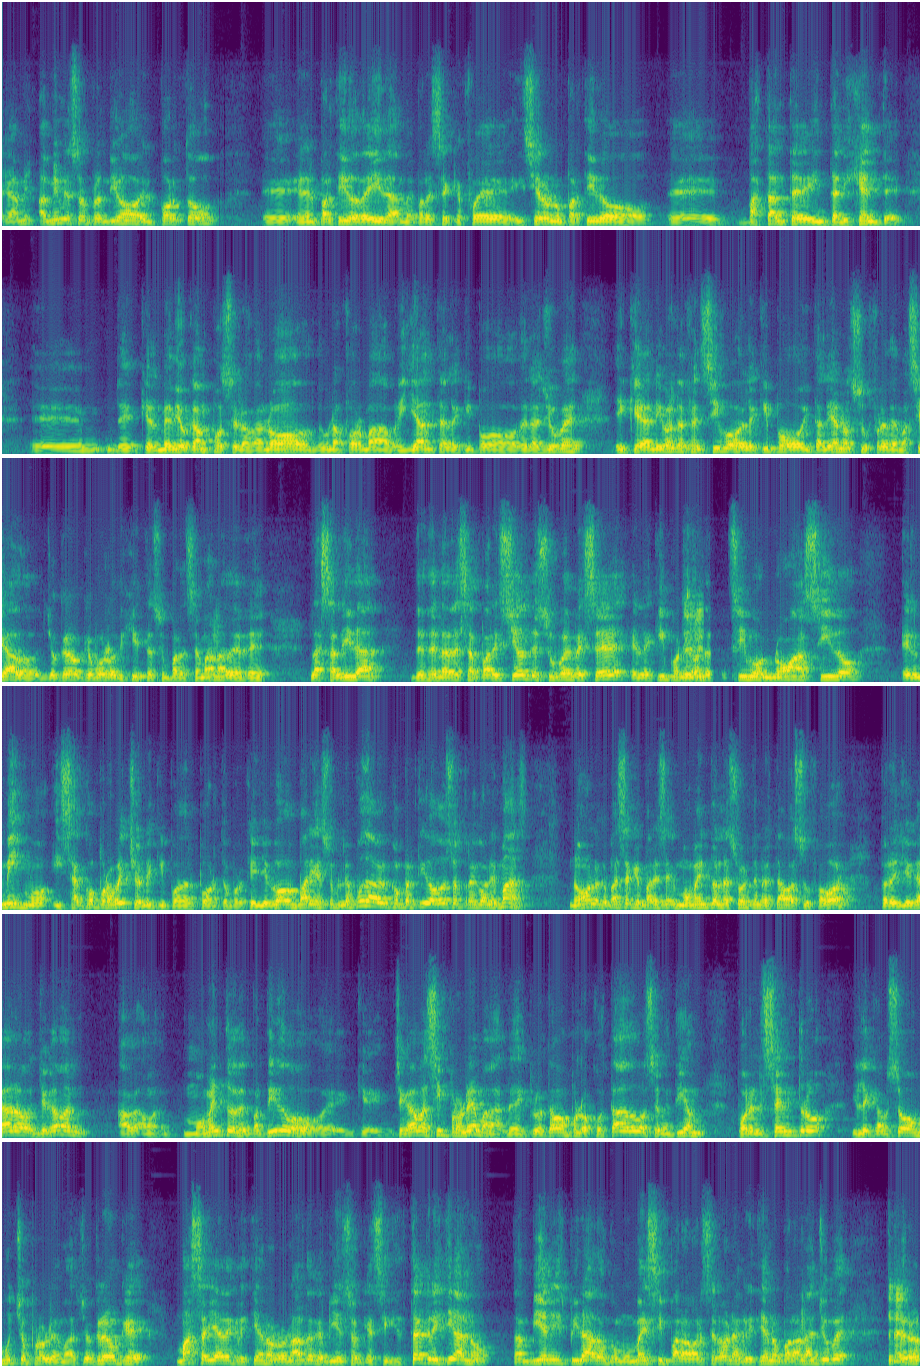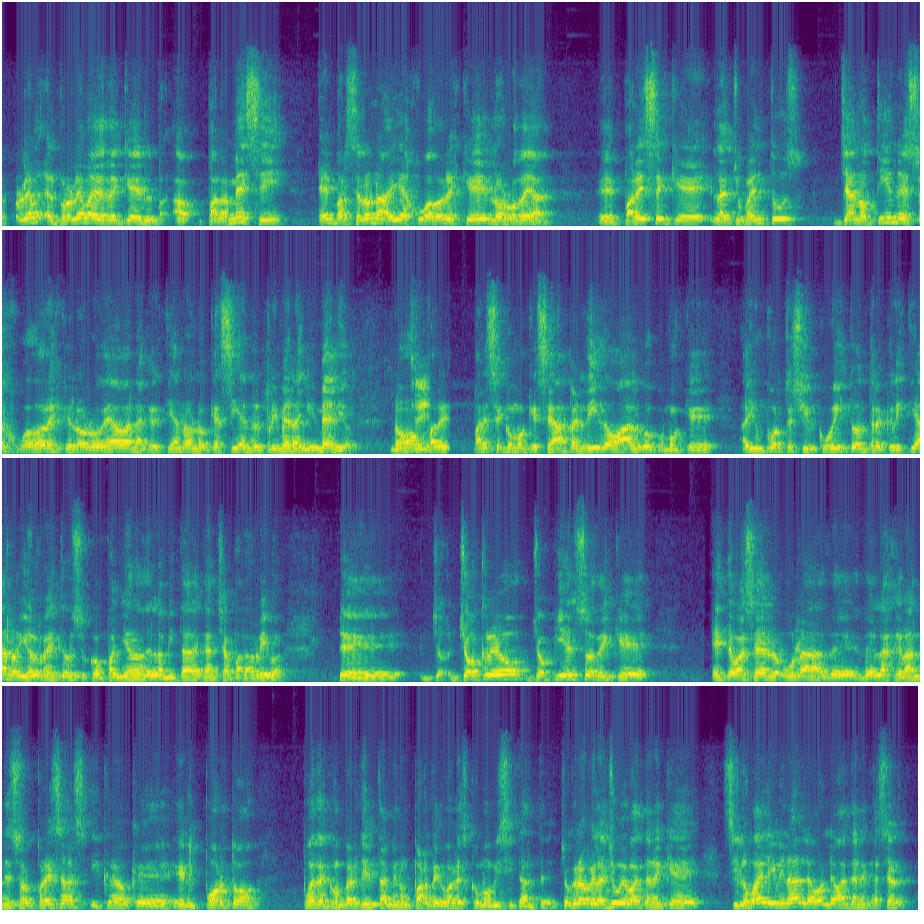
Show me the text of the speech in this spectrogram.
A mí, a mí me sorprendió el Porto eh, en el partido de ida. Me parece que fue, hicieron un partido eh, bastante inteligente. Eh, de que el medio campo se lo ganó de una forma brillante al equipo de la Juve y que a nivel defensivo el equipo italiano sufre demasiado. Yo creo que vos lo dijiste hace un par de semanas, desde la salida, desde la desaparición de su BBC, el equipo a nivel defensivo no ha sido el mismo y sacó provecho el equipo del Porto porque llegó en varias... Le pudo haber convertido dos o tres goles más, ¿no? Lo que pasa es que parece que en momentos la suerte no estaba a su favor, pero llegaron, llegaban momentos del partido eh, que llegaban sin problemas, le explotaban por los costados, se metían por el centro y le causó muchos problemas. Yo creo que más allá de Cristiano Ronaldo, que pienso que si está Cristiano, también inspirado como Messi para Barcelona, Cristiano para la Juve, sí. pero el problema, el problema es de que el, para Messi en Barcelona hay jugadores que lo rodean. Eh, parece que la Juventus ya no tiene esos jugadores que lo rodeaban a Cristiano lo que hacía en el primer año y medio, ¿no? Sí. Pare, parece como que se ha perdido algo, como que hay un cortocircuito entre Cristiano y el resto de sus compañeros de la mitad de cancha para arriba. Eh, yo, yo, creo, yo pienso de que este va a ser una de, de, las grandes sorpresas y creo que el Porto puede convertir también un par de goles como visitante. Yo creo que la Juve va a tener que, si lo va a eliminar, le, le va a tener que hacer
